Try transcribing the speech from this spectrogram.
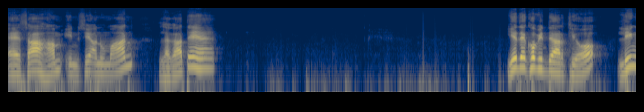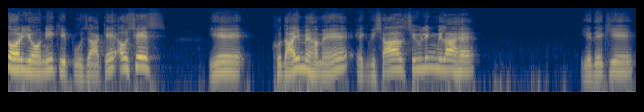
ऐसा हम इनसे अनुमान लगाते हैं। ये देखो विद्यार्थियों, लिंग और योनि की पूजा के अवशेष। ये खुदाई में हमें एक विशाल शिवलिंग मिला है। ये देखिए,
